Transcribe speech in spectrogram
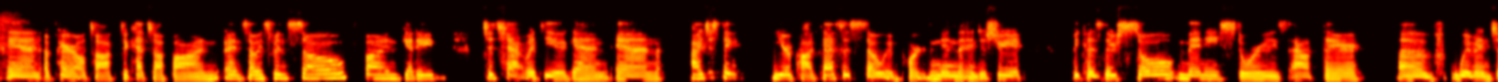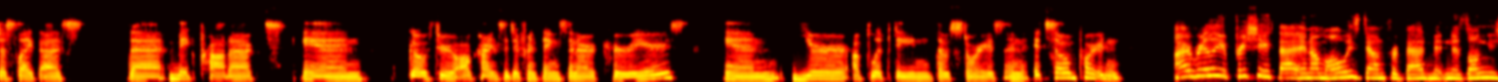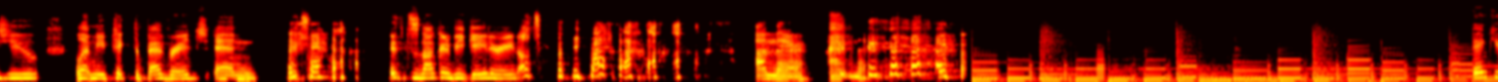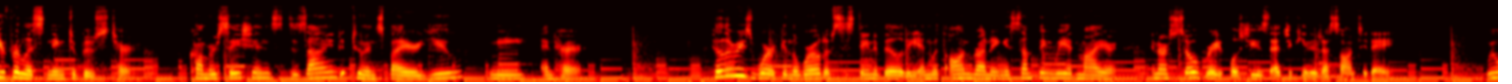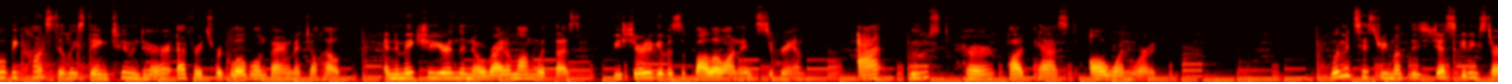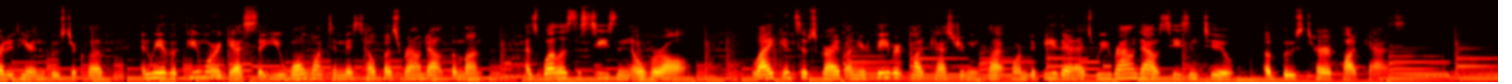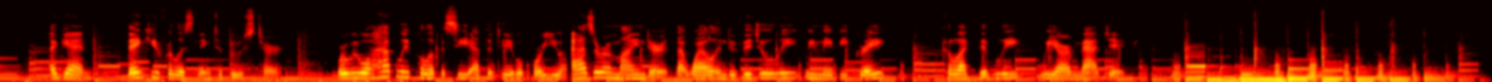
and apparel talk to catch up on. And so it's been so fun getting to chat with you again. And I just think your podcast is so important in the industry because there's so many stories out there of women just like us that make product and go through all kinds of different things in our careers and you're uplifting those stories and it's so important I really appreciate that. And I'm always down for badminton as long as you let me pick the beverage and it's, it's not going to be Gatorade. I'll tell you. I'm there. I'm there. Thank you for listening to Boost Her conversations designed to inspire you, me, and her. Hillary's work in the world of sustainability and with On Running is something we admire and are so grateful she has educated us on today. We will be constantly staying tuned to her efforts for global environmental health, and to make sure you're in the know right along with us, be sure to give us a follow on Instagram at Boost Her Podcast, all one word. Women's History Month is just getting started here in the Booster Club, and we have a few more guests that you won't want to miss help us round out the month as well as the season overall. Like and subscribe on your favorite podcast streaming platform to be there as we round out season two of Boost Her podcast. Again, thank you for listening to Boost Her, where we will happily pull up a seat at the table for you as a reminder that while individually we may be great, collectively we are magic.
